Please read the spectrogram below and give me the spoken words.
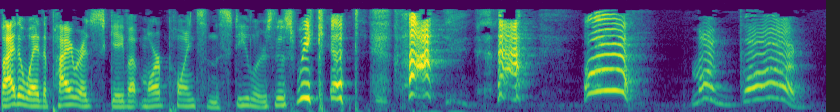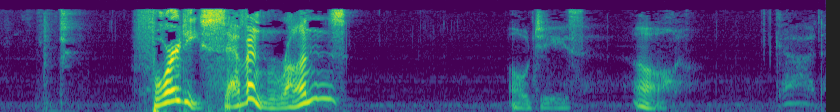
by the way, the Pirates gave up more points than the Steelers this weekend. Ha! Ha! Oh, my God. 47 runs? Oh, jeez. Oh, God.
